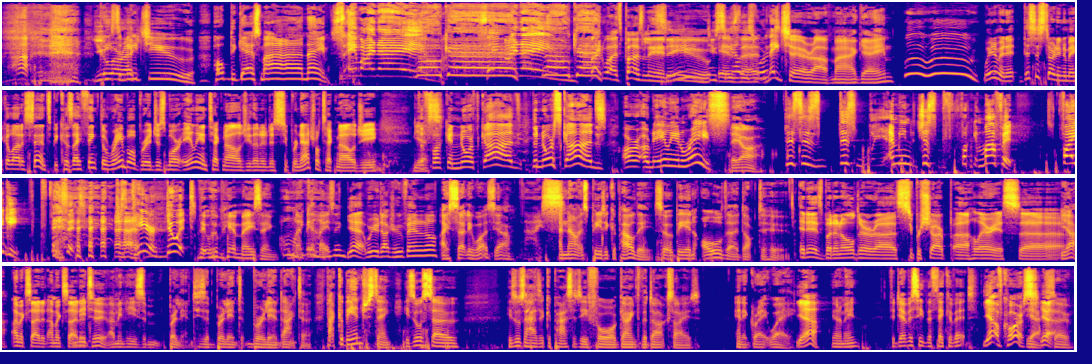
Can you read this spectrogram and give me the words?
You Pleased are to meet you. Hope to guess my name. Say my name. Logan! Say my name. Logan! But what's puzzling See? you Do you see is how this the works? nature of my game. Woo woo. Wait a minute. This is starting to make a lot of sense because I think the Rainbow Bridge is more alien technology than it is supernatural technology. Yes. The fucking North gods, the Norse gods, are an alien race. They are. This is this. I mean, just fucking Moffat, Feige, fix it. just here, do it. It would be amazing. Oh my be God. amazing. Yeah, were you a Doctor Who fan at all? I certainly was. Yeah. Nice. And now it's Peter Capaldi, so it would be an older Doctor Who. it is, but an older, uh, super sharp, uh, hilarious. Uh, Yeah. I'm excited. I'm excited. Me too. I mean, he's um, brilliant. He's a brilliant, brilliant actor. That could be interesting. He's also, he's also has a capacity for going to the dark side in a great way. Yeah. You know what I mean? Did you ever see The Thick of It? Yeah, of course. Yeah. yeah. So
